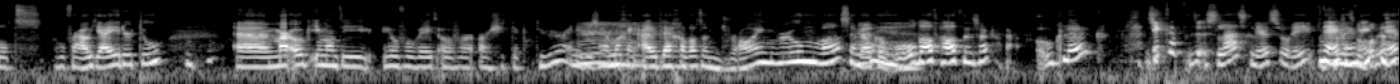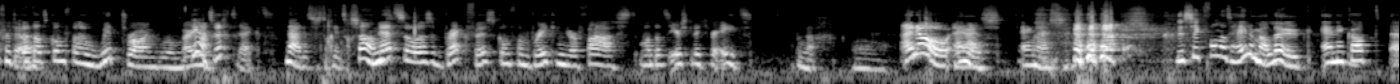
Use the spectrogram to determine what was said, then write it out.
tot, hoe verhoud jij je ertoe? Mhm. Eh, maar ook iemand die heel veel weet over architectuur en die dus Mm. helemaal ging uitleggen wat een drawing room was en welke ja. rol dat had en zo. Ik dacht, Nou, ook leuk. Ik heb dus laatst geleerd, sorry. Nee, mijn niet. Nee. Dat dat komt van een wit drawing room, waar je Ja. je terugtrekt. Nou, dat is toch interessant? Net zoals breakfast komt van breaking your fast. Want dat is de eerste keer dat je weer eet een dag. Wow. I know, Engels. Engels. dus ik vond het helemaal leuk. En ik had, eh,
